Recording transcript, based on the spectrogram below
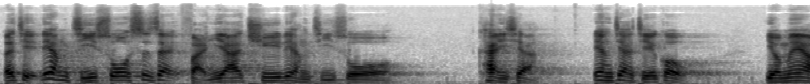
而且量级缩是在反压区量级缩哦，看一下量价结构有没有，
